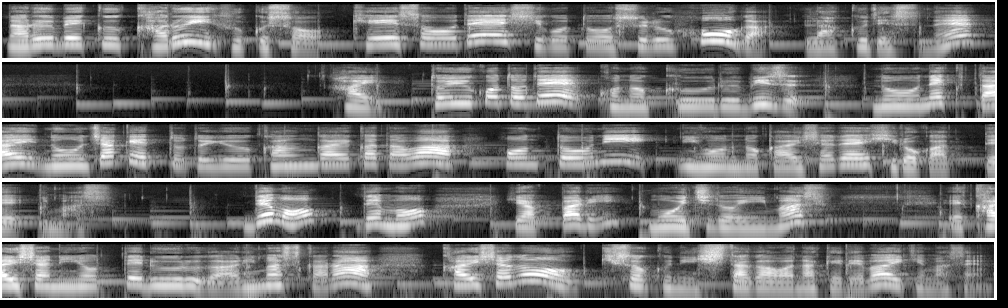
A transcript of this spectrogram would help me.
なるべく軽い服装、軽装で仕事をする方が楽ですね。はい。ということで、このクールビズ、ノーネクタイ、ノージャケットという考え方は本当に日本の会社で広がっています。でも、でも、やっぱりもう一度言います。会社によってルールがありますから、会社の規則に従わなければいけません。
